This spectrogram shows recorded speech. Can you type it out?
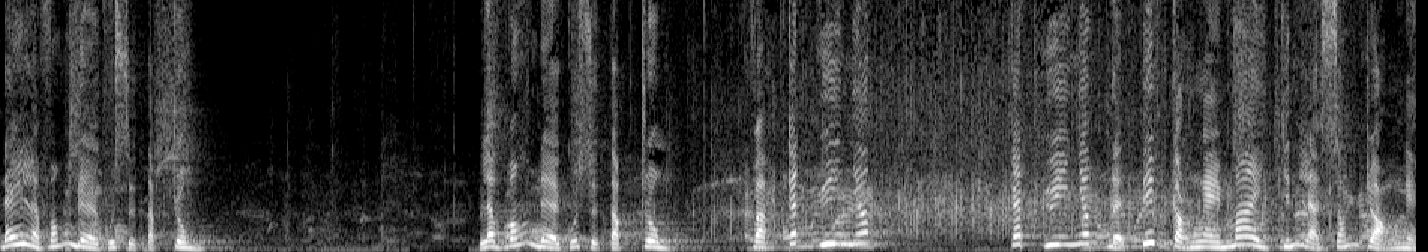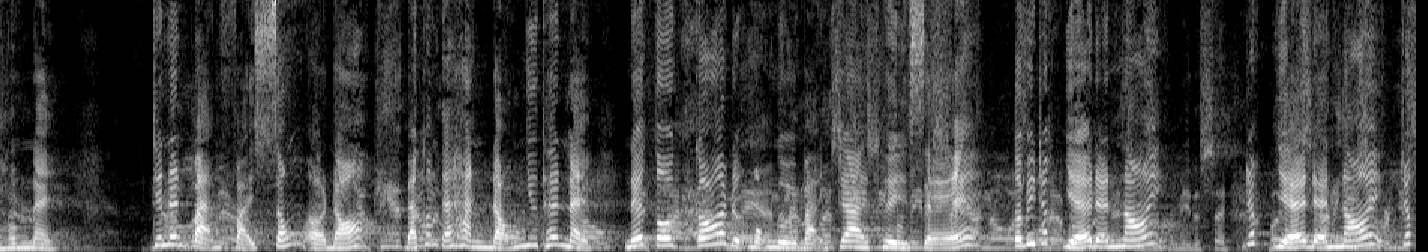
Đây là vấn đề của sự tập trung. Là vấn đề của sự tập trung. Và cách duy nhất cách duy nhất để tiếp cận ngày mai chính là sống trọn ngày hôm nay cho nên bạn phải sống ở đó. Bạn không thể hành động như thế này. Nếu tôi có được một người bạn trai thì sẽ, tôi biết rất dễ để nói, rất dễ để nói, rất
